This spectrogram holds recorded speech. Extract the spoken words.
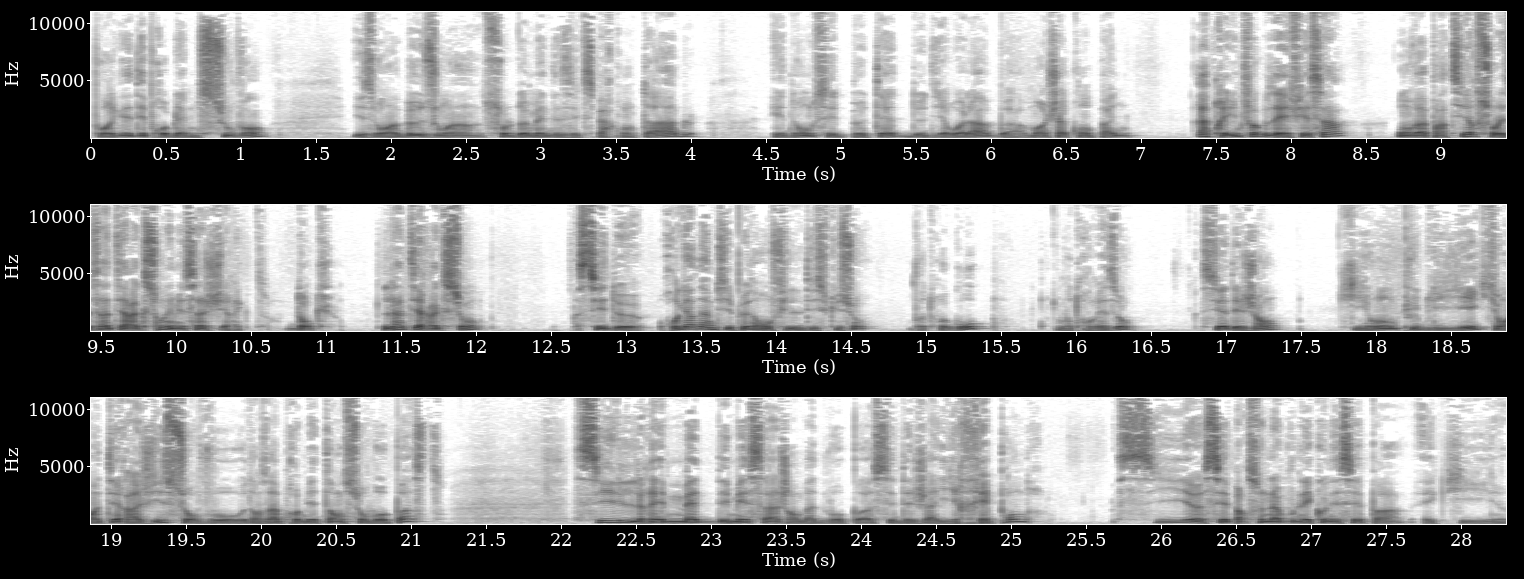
pour régler des problèmes. Souvent, ils ont un besoin sur le domaine des experts comptables, et donc c'est peut-être de dire voilà, bah moi j'accompagne. Après, une fois que vous avez fait ça, on va partir sur les interactions, les messages directs. Donc, l'interaction, c'est de regarder un petit peu dans vos fil de discussion, votre groupe, votre réseau, s'il y a des gens qui ont publié, qui ont interagi sur vos, dans un premier temps sur vos posts, S'ils mettent des messages en bas de vos posts, c'est déjà y répondre. Si euh, ces personnes-là, vous ne les connaissez pas et qui euh,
